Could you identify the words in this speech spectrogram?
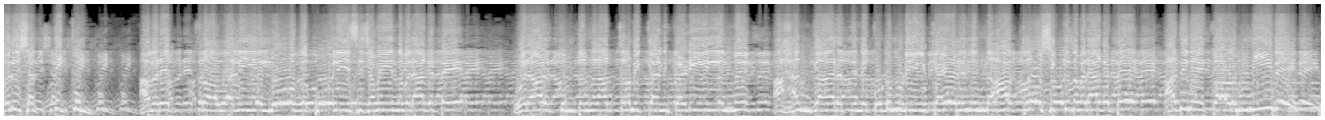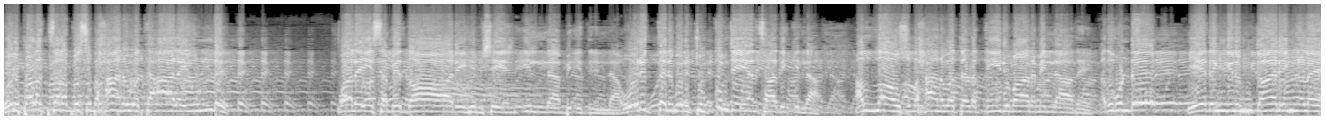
ഒരു ശക്തിക്കും അവരെത്ര വലിയ ലോക പോലീസ് ചമയുന്നവരാകട്ടെ? ഒരാൾക്കും തങ്ങൾ ആക്രമിക്കാൻ കഴിയില്ലെന്ന് അഹങ്കാരത്തിന്റെ കൊടുമുടിയിൽ കയറി നിന്ന് ആക്രോശിക്കുന്നവരാകട്ടെ? അതിനേക്കാളും മീതെ ഒരു പളച്ചറബ് സുബാനുവത്ത ആലയുണ്ട്. ഒരുത്തനും ഒരു ചുക്കും ചെയ്യാൻ സാധിക്കില്ല. അള്ളാഹു സുബാനുവത്തയുടെ തീരുമാനമില്ലാതെ. അതുകൊണ്ട് ഏതെങ്കിലും കാര്യങ്ങളെ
